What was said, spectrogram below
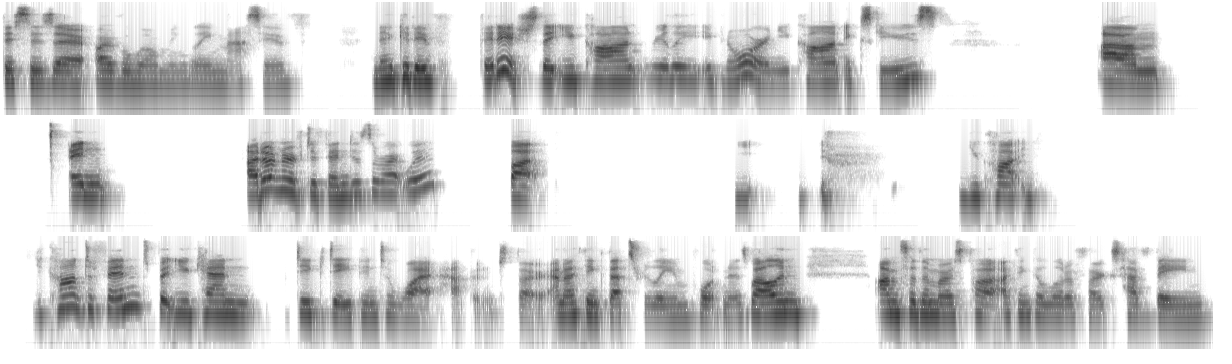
this is a overwhelmingly massive negative finish that you can't really ignore and you can't excuse. Um, and I don't know if defend is the right word, but you, you can't you can't defend, but you can dig deep into why it happened though. And I think that's really important as well. And um, for the most part, I think a lot of folks have been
